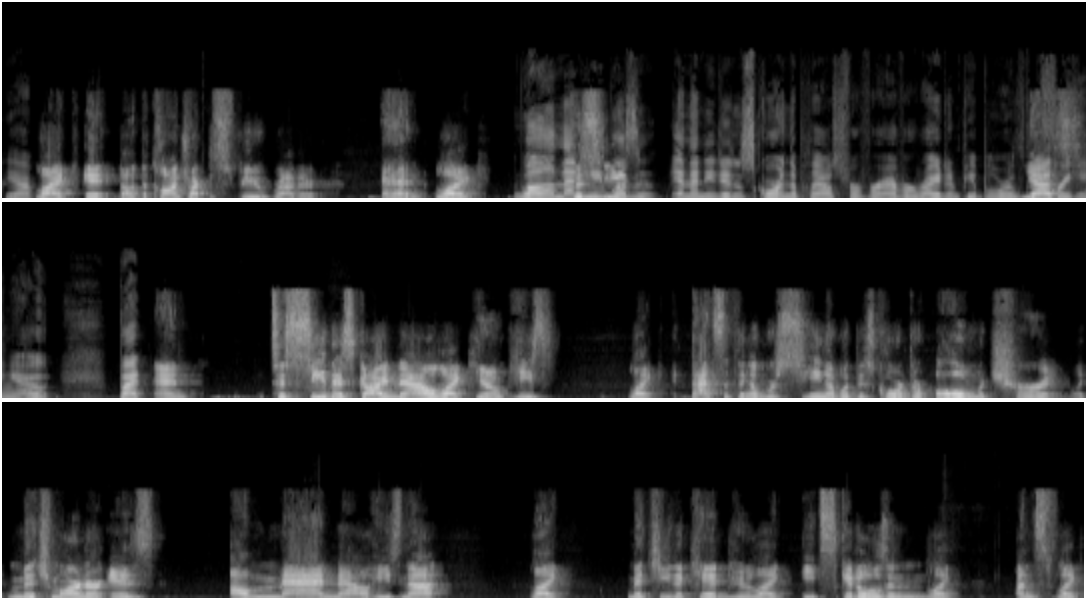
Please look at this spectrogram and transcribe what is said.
yeah. like it, the, the contract dispute rather. And like, Well, and then he see- wasn't and then he didn't score in the playoffs for forever, right? And people were Yes. freaking out. But and to see this guy now, like, you know, he's like, that's the thing that we're seeing about this core. They're all maturing. Like, Mitch Marner is a man now. He's not like Mitchy the kid who like eats Skittles and like, uns- like,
